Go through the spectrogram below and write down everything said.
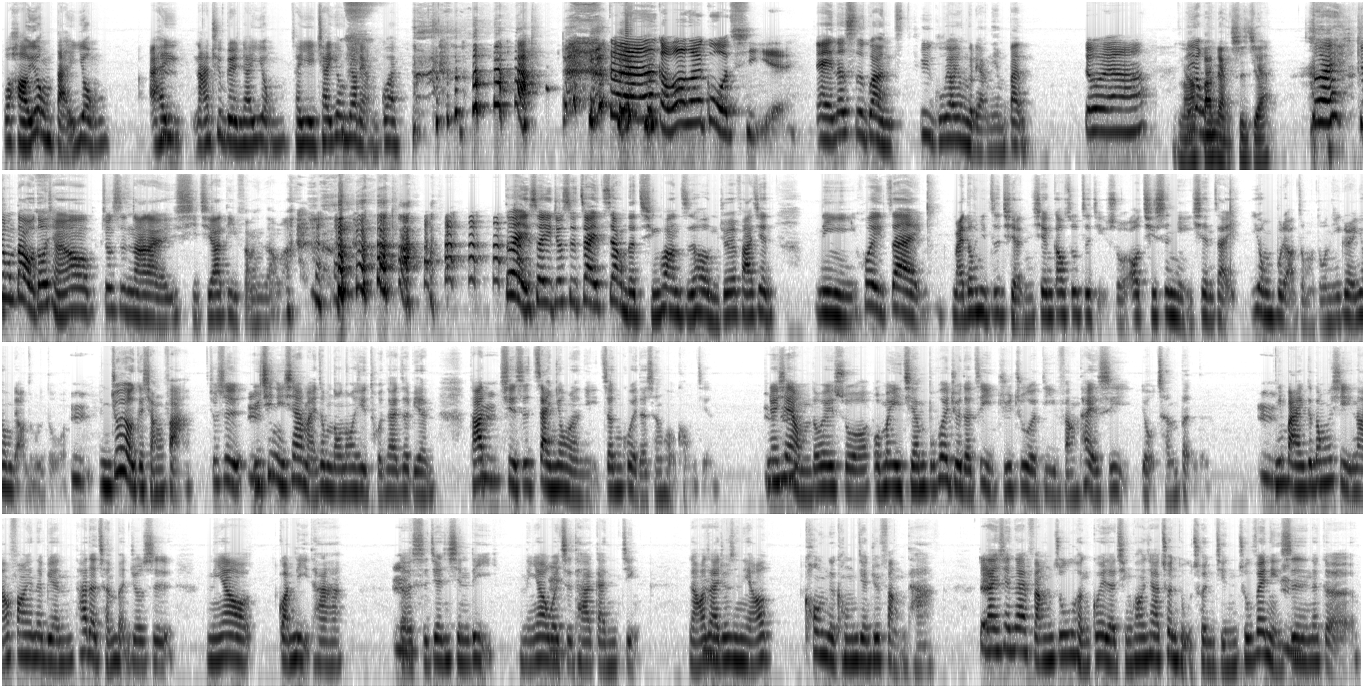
我好用歹用。还拿去别人家用，才也才用掉两罐。对啊，搞不好都会过期耶。哎、欸，那四罐预估要用个两年半。对啊，然后搬两次家。对，用到我都想要，就是拿来洗其他地方，你知道吗？对，所以就是在这样的情况之后，你就会发现。你会在买东西之前，你先告诉自己说：“哦，其实你现在用不了这么多，你一个人用不了这么多。”嗯，你就有一个想法，就是，与其你现在买这么多东西囤在这边，嗯、它其实是占用了你珍贵的生活空间。嗯、因为现在我们都会说，我们以前不会觉得自己居住的地方，它也是有成本的。嗯，你把一个东西然后放在那边，它的成本就是你要管理它的时间心力，嗯、你要维持它干净，嗯、然后再就是你要空一个空间去放它。但现在房租很贵的情况下，寸土寸金，除非你是那个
